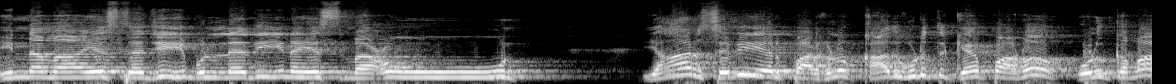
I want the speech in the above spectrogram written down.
இன்னமா யஸ்தஜீபுல்லதீன எஸ்மூன் யார் செவி ஏற்பார்களோ காது கொடுத்து கேட்பானோ ஒழுக்கமா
